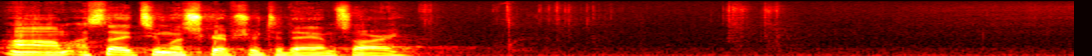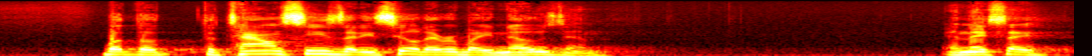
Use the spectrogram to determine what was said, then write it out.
um, I studied too much Scripture today. I'm sorry. But the, the town sees that he's healed. Everybody knows him, and they say,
